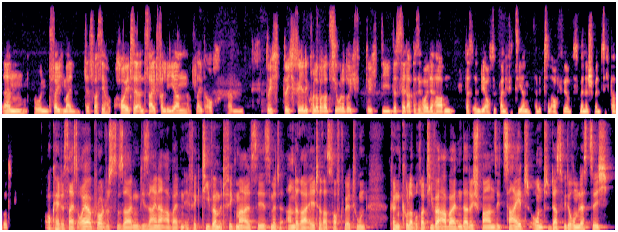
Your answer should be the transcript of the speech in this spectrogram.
Ähm, und sage ich mal, das, was sie heute an Zeit verlieren, vielleicht auch ähm, durch, durch fehlende Kollaboration oder durch, durch die, das Setup, das sie heute haben, das irgendwie auch zu quantifizieren, damit es dann auch für das Management sichtbar wird. Okay, das heißt, euer Approach ist zu sagen, Designer arbeiten effektiver mit Figma, als sie es mit anderer, älterer Software tun, können kollaborativer arbeiten, dadurch sparen sie Zeit und das wiederum lässt sich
